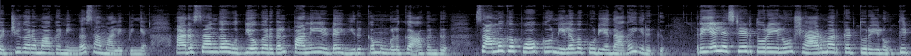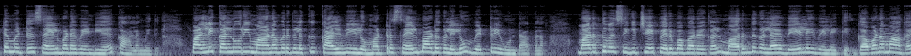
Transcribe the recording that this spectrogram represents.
வெற்றிகரமாக நீங்கள் சமாளிப்பீங்க. அரசாங்க உத்தியோகர்கள் பணியிட இறுக்கம் உங்களுக்கு அகன்று. சமூக போக்கு நிலவக்கூடியதாக இருக்குது ரியல் எஸ்டேட் துறையிலும் ஷேர் மார்க்கெட் துறையிலும் திட்டமிட்டு செயல்பட வேண்டிய காலம் இது. பள்ளி கல்லூரி மாணவர்களுக்கு கல்வியிலும் மற்ற செயல்பாடுகளிலும் வெற்றி உண்டாகலாம். மருத்துவ சிகிச்சை பெறுபவர்கள் மருந்துகளை வேலை வேலைக்கு கவனமாக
